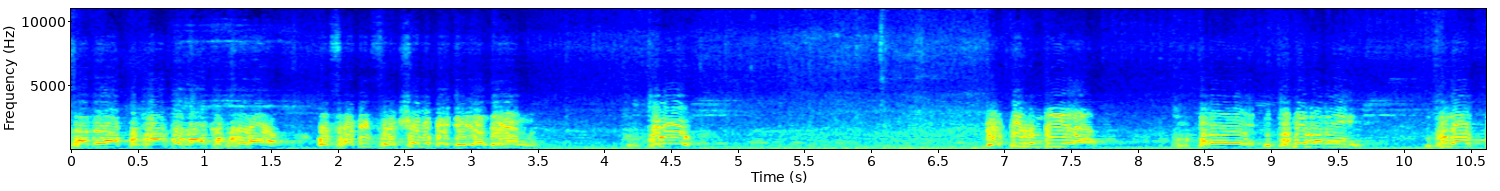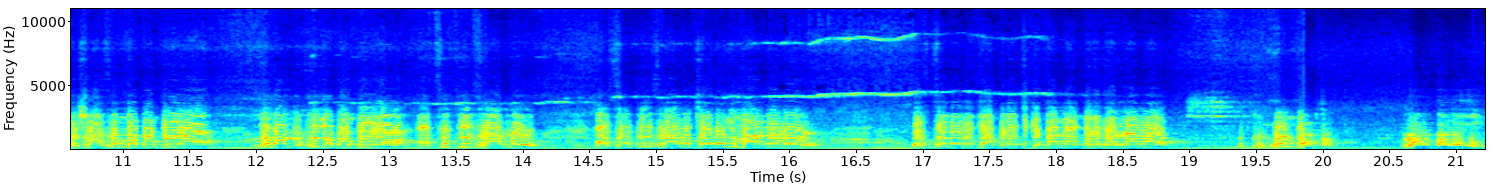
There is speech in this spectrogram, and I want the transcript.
ਸਾਡੇ ਆ ਪੰਜਾਬ ਦੇ ਲਾਇਕ ਅਫਸਰ ਆ ਉਹ ਸਾਡੀ ਸਿਲੈਕਸ਼ਨ ਨੂੰ ਭੇਜੇ ਜਾਂਦੇ ਹਨ ਚਲੋ ਬੇਟੀ ਹੁੰਦੀ ਹੈ ਪਰ ਇਹ ਜ਼ਿੰਮੇਵਾਰੀ ਜ਼ਿਲ੍ਹਾ ਪ੍ਰਸ਼ਾਸਨ ਦੀ ਬੰਦੀ ਆ ਜ਼ਿਲ੍ਹਾ ਮੁਖੀ ਦੀ ਬੰਦੀ ਆ ਐਸਐਸਪੀ ਸਾਹਿਬ ਨੂੰ ਐਸਐਸਪੀ ਸਾਹਿਬ ਨੂੰ ਚਾਹੀਦਾ ਕਿ ਮੈਂ ਉਹਨਾਂ ਨੂੰ ਇਸ ਜ਼ਿਲ੍ਹੇ ਵਿੱਚ ਆਪਣੇ ਚ ਕਿੱਦਾਂ ਮੈਂਟੇਨ ਕਰਨਾ ਵਾ ਹੁਣ ਲੋ ਦੋਰੀ ਜੀ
